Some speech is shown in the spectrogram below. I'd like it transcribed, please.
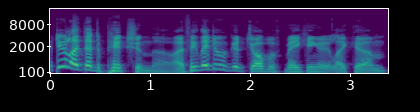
I do like their depiction though. I think they do a good job of making it like um,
